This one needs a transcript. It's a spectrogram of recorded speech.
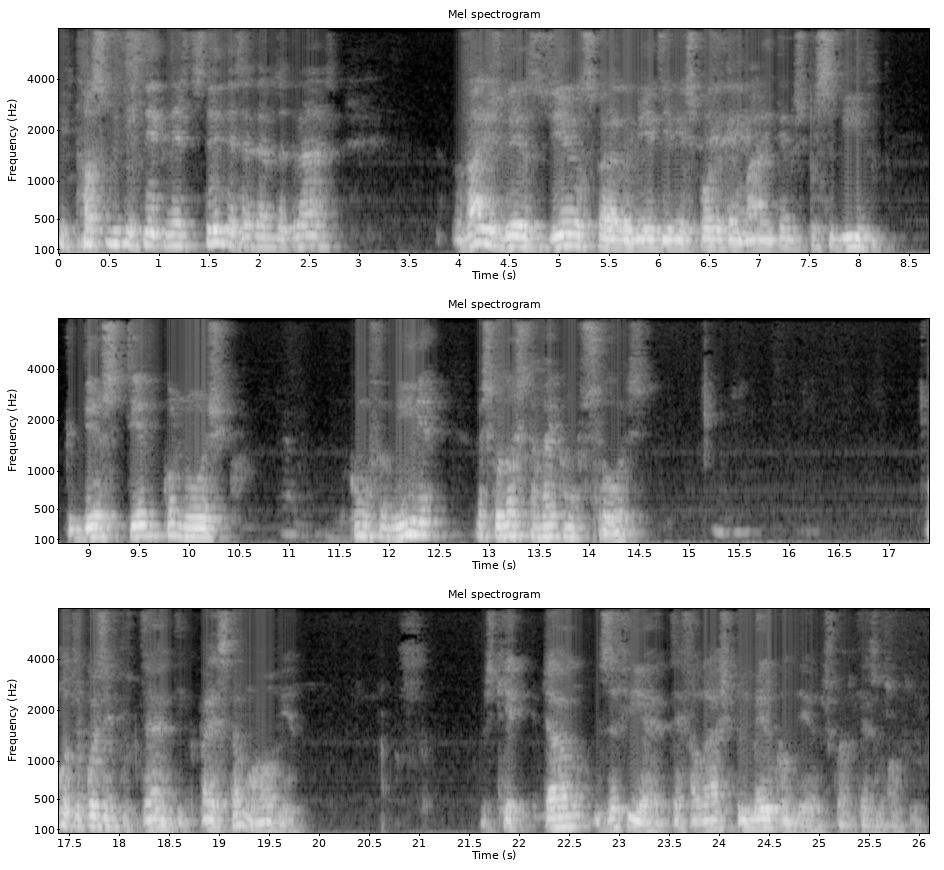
e posso lhe dizer que nestes 37 anos atrás, várias vezes, eu separadamente e a minha esposa também, temos percebido que Deus esteve conosco, como família, mas conosco também como pessoas. Outra coisa importante e que parece tão óbvia mas que é tão desafiante é falar primeiro com Deus quando tens um conflito.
